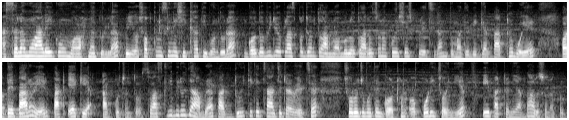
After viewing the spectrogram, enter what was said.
আসসালামু আলাইকুম রহমতুল্লাহ প্রিয় সপ্তম শ্রেণির শিক্ষার্থী বন্ধুরা, গত ভিডিও ক্লাস পর্যন্ত আমরা মূলত আলোচনা করে শেষ করেছিলাম তোমাদের বিজ্ঞান পাঠ্য বইয়ের অধ্যায় বারো এর পাঠ একে আট পর্যন্ত। সো আজকের ভিডিওতে আমরা পাঠ দুই থেকে চার যেটা রয়েছে, সৌরজগতের গঠন ও পরিচয় নিয়ে এই পাঠটা নিয়ে আমরা আলোচনা করব।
